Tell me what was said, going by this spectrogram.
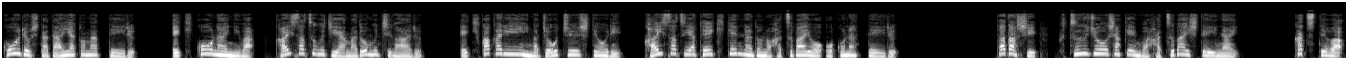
考慮したダイヤとなっている。駅構内には改札口や窓口がある。駅係員が常駐しており、改札や定期券などの発売を行っている。ただし、普通乗車券は発売していない。かつては、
